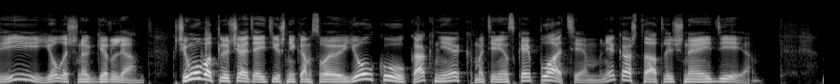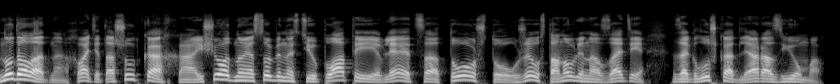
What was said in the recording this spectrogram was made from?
и елочных гирлянд. К чему подключать айтишникам свою елку, как не к материнской плате? Мне кажется, отличная идея. Ну да ладно, хватит о шутках, а еще одной особенностью платы является то, что уже установлена сзади заглушка для разъемов.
